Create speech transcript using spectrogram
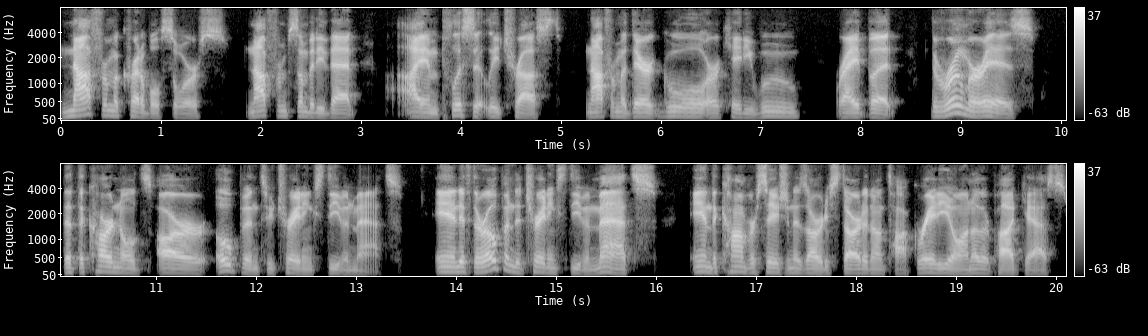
not from a credible source, not from somebody that I implicitly trust, not from a Derrick Goold or Katie Woo, right? But the rumor is that the Cardinals are open to trading Steven Matz. And if they're open to trading Steven Matz, and the conversation has already started on talk radio on other podcasts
